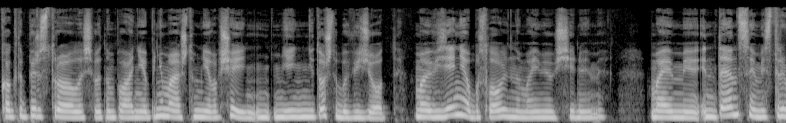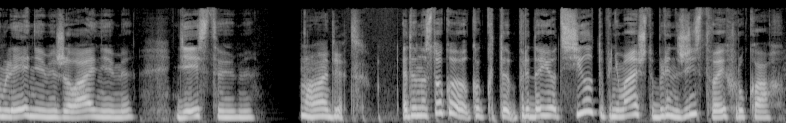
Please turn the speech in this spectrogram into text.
как-то перестроилась в этом плане. Я понимаю, что мне вообще не, не то чтобы везет. Мое везение обусловлено моими усилиями, моими интенциями, стремлениями, желаниями, действиями. Молодец. Это настолько как это придает сил, ты понимаешь, что, блин, жизнь в твоих руках.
